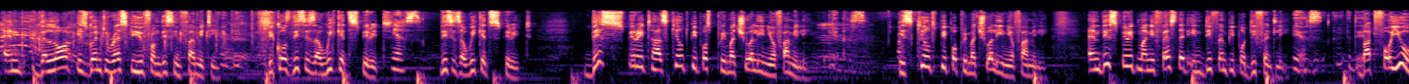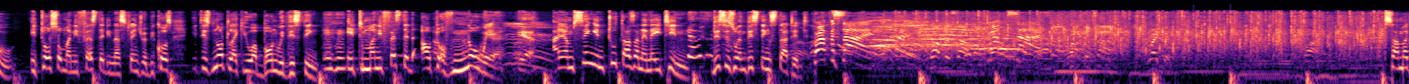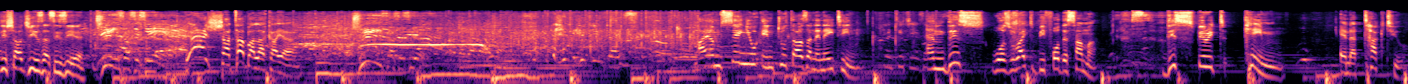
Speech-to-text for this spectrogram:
And the Lord is going to rescue you from this infirmity. Because this is a wicked spirit. Yes. This is a wicked spirit. This spirit has killed people prematurely in your family. Yes. It's killed people prematurely in your family. And this spirit manifested in different people differently. Yes. But for you, it also manifested in a strange way because it is not like you were born with this thing. Mm-hmm. It manifested out of nowhere. yeah. I am seeing in 2018, this is when this thing started. Prophesy. Prophesy. Somebody shout, Jesus is here. Jesus is here. Yeah, shatabalakaya. Jesus is here. I am seeing you in 2018. Thank you, Jesus. And this was right before the summer. This spirit came and attacked you.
